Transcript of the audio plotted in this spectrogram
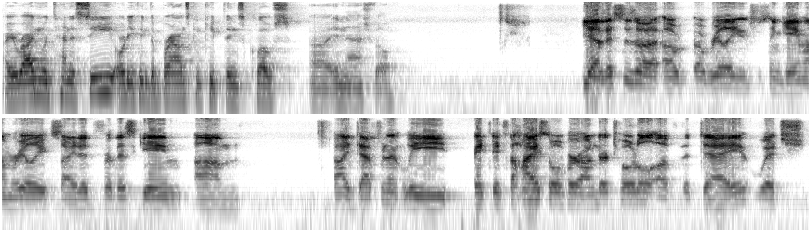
are you riding with Tennessee, or do you think the Browns can keep things close uh, in Nashville? Yeah, this is a, a, a, really interesting game. I'm really excited for this game. Um, I definitely it, it's the highest over under total of the day, which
